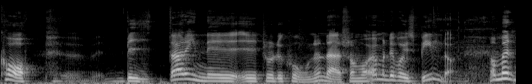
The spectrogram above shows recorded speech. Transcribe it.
kapbitar inne i, i produktionen där som var, ja men det var ju spill då. Ja men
